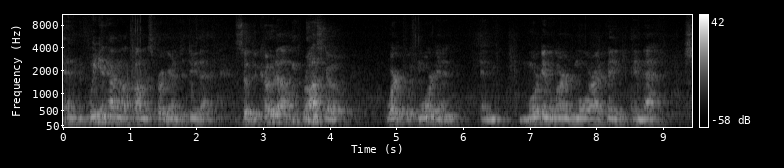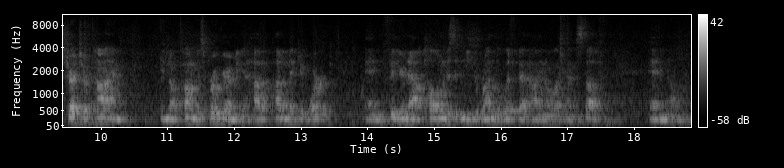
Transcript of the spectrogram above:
And we didn't have an autonomous program to do that. So Dakota Roscoe worked with Morgan, and Morgan learned more, I think, in that stretch of time in autonomous programming and how to, how to make it work and figuring out how long does it need to run to lift that high and all that kind of stuff. And um,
